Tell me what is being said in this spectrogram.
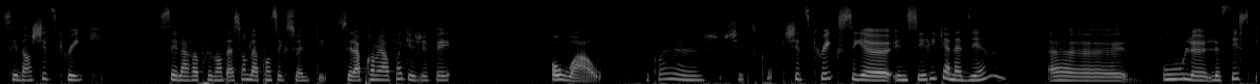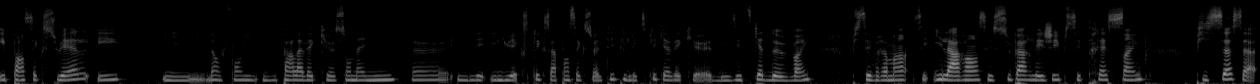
c'est dans Schitt's Creek. C'est la représentation de la pansexualité. C'est la première fois que j'ai fait Oh wow! C'est quoi euh, Schitt's Creek? Schitt's Creek, c'est euh, une série canadienne euh, où le, fils est pansexuel et il, dans le fond, il, parle avec son ami, il, il, lui explique sa pansexualité, puis il l'explique avec des étiquettes de vin. Puis c'est vraiment, c'est hilarant, c'est super léger, puis c'est très simple. Puis ça, ça...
